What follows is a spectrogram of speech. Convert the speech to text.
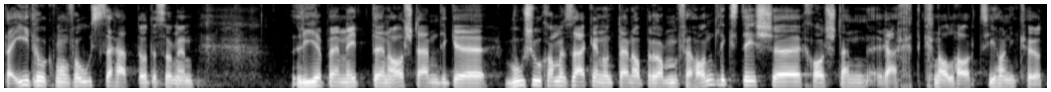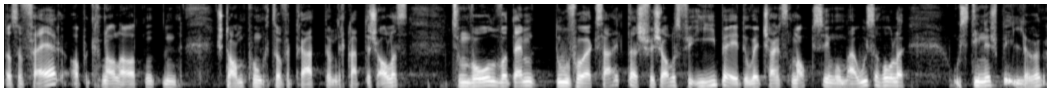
der Eindruck, den man von außen hat, oder? So einen lieber nicht einen anständigen Wuschu, kann man sagen, und dann aber am Verhandlungstisch äh, kannst du dann recht knallhart sein, habe ich gehört. Also fair, aber knallhart und einen Standpunkt zu vertreten. Und ich glaube, das ist alles zum Wohl, was dem du vorher gesagt hast, das ist alles für IB. Du willst eigentlich das Maximum auch rausholen aus deinen Spielern, oder?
